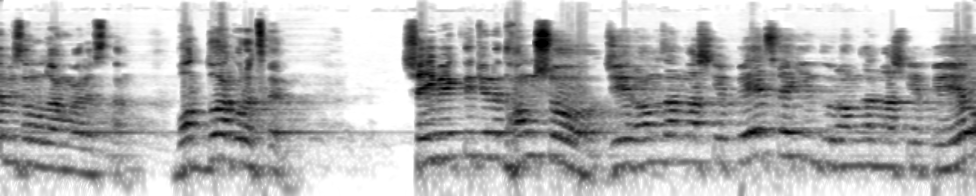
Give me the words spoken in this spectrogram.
নবী সাল্লাম বদদোয়া করেছেন। সেই ব্যক্তির জন্য ধ্বংস। যে রমজান মাসকে পেয়েছে কিন্তু রমজান মাসকে পেয়েও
